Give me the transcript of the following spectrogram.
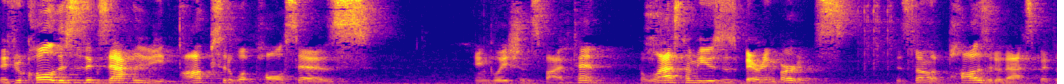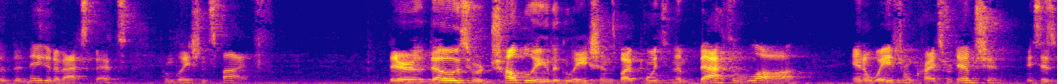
If you recall, this is exactly the opposite of what Paul says in Galatians 5:10. The last time he uses bearing burdens. It's not a positive aspect of the negative aspect from Galatians 5. There are those who are troubling the Galatians by pointing them back to the law and away from Christ's redemption. He says,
